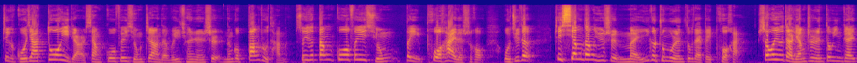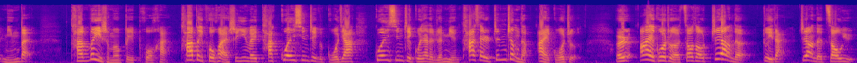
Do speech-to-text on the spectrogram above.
这个国家多一点像郭飞雄这样的维权人士，能够帮助他们。所以说，当郭飞雄被迫害的时候，我觉得这相当于是每一个中国人都在被迫害，稍微有点良知人都应该明白。他为什么被迫害？他被迫害是因为他关心这个国家，关心这国家的人民，他才是真正的爱国者。而爱国者遭到这样的对待，这样的遭遇，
